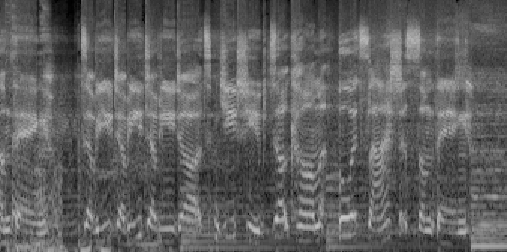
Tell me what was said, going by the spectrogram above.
Something. www.youtube.com forward slash something.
